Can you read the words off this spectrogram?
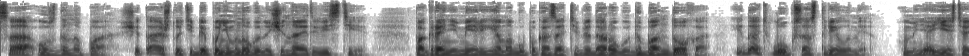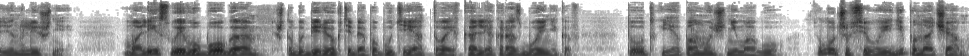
Са Узданапа, считай, что тебе понемногу начинает вести. По крайней мере, я могу показать тебе дорогу до Бандоха и дать лук со стрелами. У меня есть один лишний. Моли своего Бога, чтобы берег тебя по пути от твоих коллег-разбойников. Тут я помочь не могу. Лучше всего иди по ночам,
